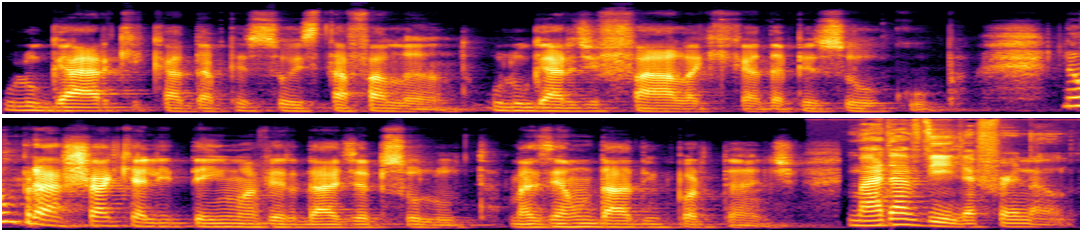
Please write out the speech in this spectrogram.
o lugar que cada pessoa está falando, o lugar de fala que cada pessoa ocupa. Não para achar que ali tem uma verdade absoluta, mas é um dado importante. Maravilha, Fernando.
